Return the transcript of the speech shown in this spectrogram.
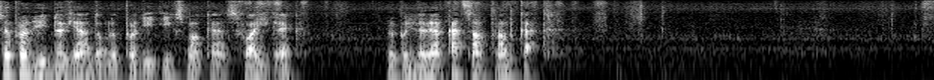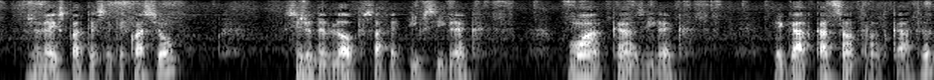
Ce produit devient, donc le produit x moins 15 fois y, le produit devient 434. Je vais exploiter cette équation. Si je développe, ça fait xy moins 15y égale 434.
